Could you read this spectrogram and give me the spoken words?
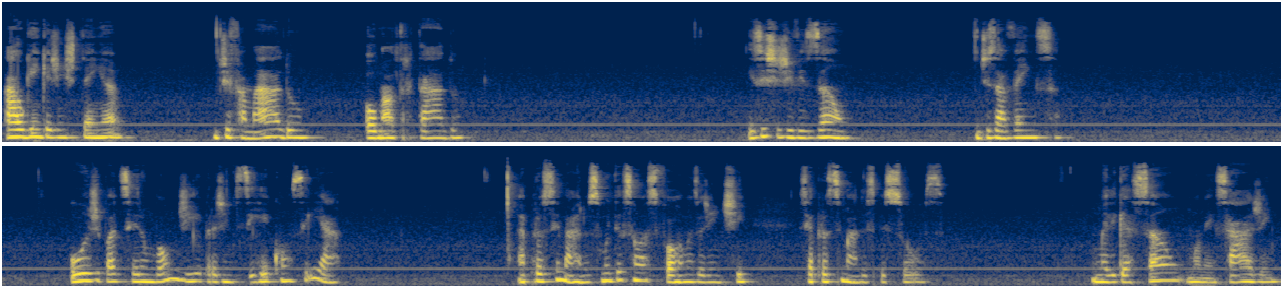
a alguém que a gente tenha difamado ou maltratado. Existe divisão, desavença. Hoje pode ser um bom dia para a gente se reconciliar, aproximar-nos. Muitas são as formas a gente se aproximar das pessoas. Uma ligação, uma mensagem,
